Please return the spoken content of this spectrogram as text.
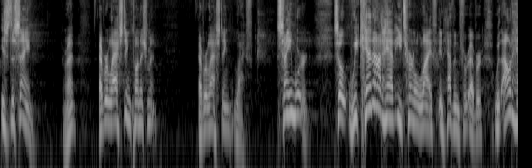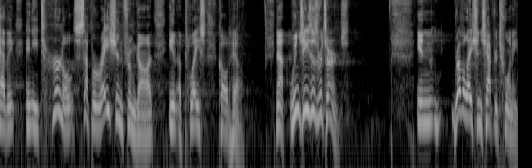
is the same. Right? Everlasting punishment, everlasting life. Same word. So we cannot have eternal life in heaven forever without having an eternal separation from God in a place called hell. Now, when Jesus returns, in Revelation chapter 20,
